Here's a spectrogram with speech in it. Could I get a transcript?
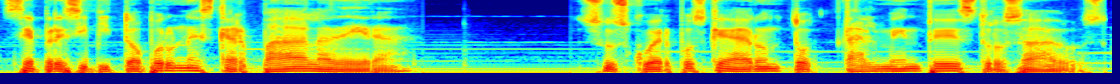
se precipitó por una escarpada ladera. Sus cuerpos quedaron totalmente destrozados.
